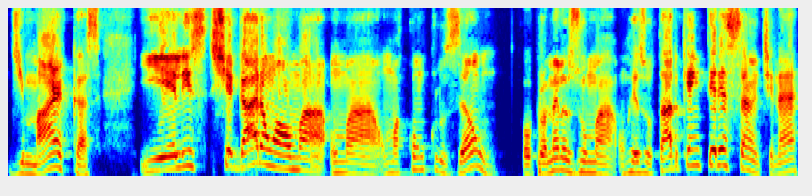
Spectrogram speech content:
de marcas e eles chegaram a uma, uma, uma conclusão, ou pelo menos uma, um resultado que é interessante, né?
